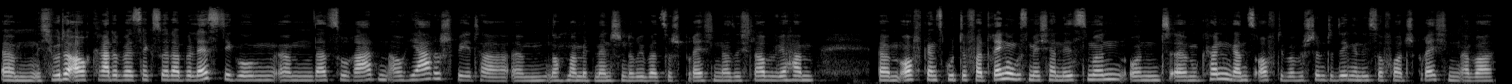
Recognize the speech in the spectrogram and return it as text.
ähm, ich würde auch gerade bei sexueller Belästigung ähm, dazu raten, auch Jahre später ähm, nochmal mit Menschen darüber zu sprechen. Also ich glaube, wir haben ähm, oft ganz gute Verdrängungsmechanismen und ähm, können ganz oft über bestimmte Dinge nicht sofort sprechen, aber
